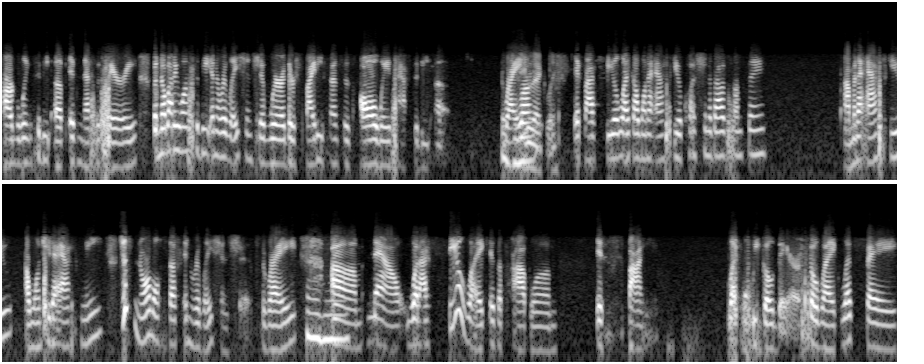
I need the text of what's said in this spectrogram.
are going to be up if necessary, but nobody wants to be in a relationship where their spidey senses always have to be up right? Exactly. If I feel like I want to ask you a question about something, I'm going to ask you. I want you to ask me. Just normal stuff in relationships, right? Mm-hmm. Um, now, what I feel like is a problem is spying. Like when we go there. So, like, let's say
